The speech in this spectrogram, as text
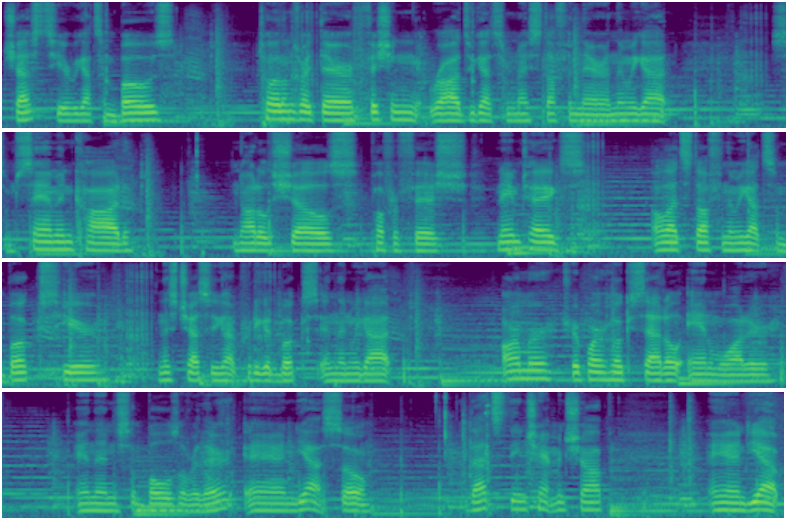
chests. Here, we got some bows, totems right there, fishing rods, we got some nice stuff in there, and then we got some salmon, cod, nautilus shells, puffer fish, name tags, all that stuff, and then we got some books here. In this chest, we got pretty good books, and then we got armor, tripwire hook, saddle, and water, and then some bowls over there, and yeah, so that's the enchantment shop, and yeah,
